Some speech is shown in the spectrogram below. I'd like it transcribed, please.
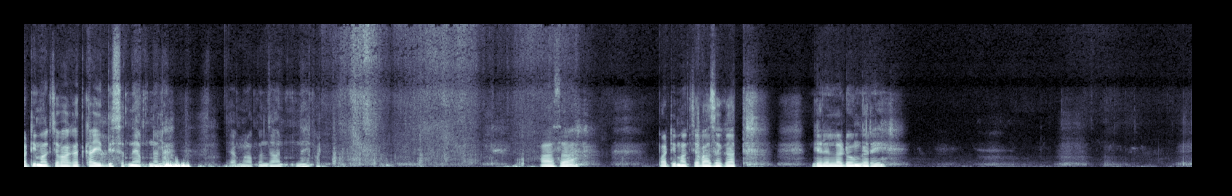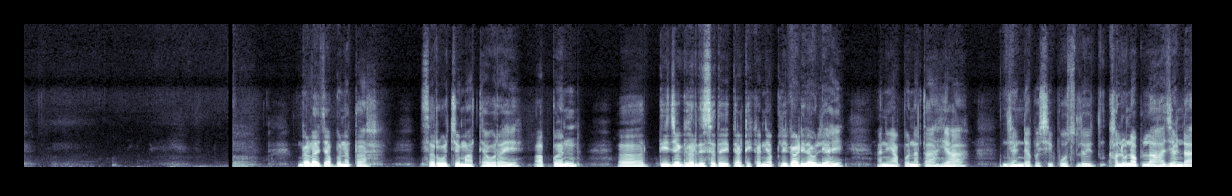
पाठीमागच्या भागात काहीच दिसत नाही आपल्याला. त्यामुळे आपण जात नाही पाठ हा असा पाठीमागच्या भाजकात गेलेला डोंगर आहे. गडाच्या आपण आता सर्वोच्च माथ्यावर आहे. आपण ती जे घर दिसत आहे त्या ठिकाणी आपली गाडी लावली आहे. आणि आपण आता ह्या झेंड्यापाशी पोचलो खालून आपला हा झेंडा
